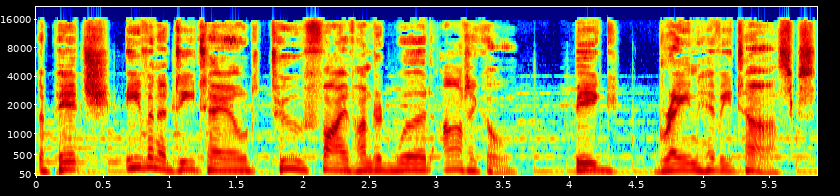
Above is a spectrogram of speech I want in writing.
the pitch, even a detailed two 500-word article. Big, brain-heavy tasks,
